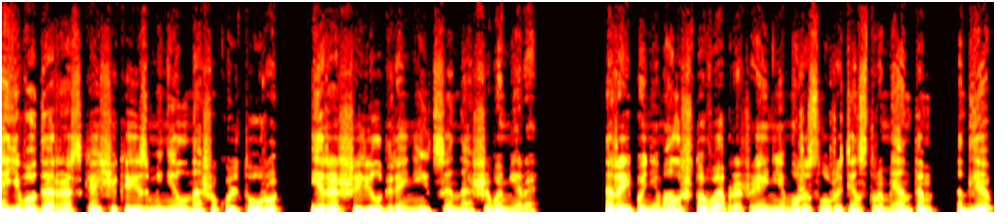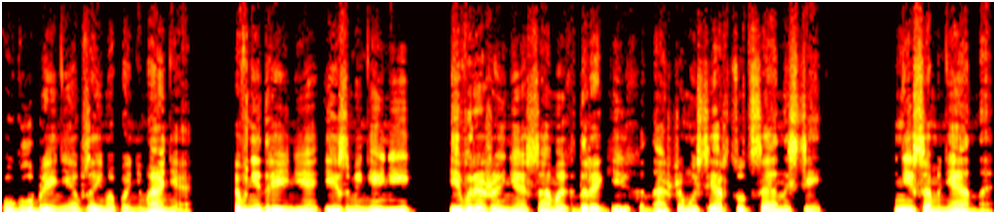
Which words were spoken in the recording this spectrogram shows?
Его дар рассказчика изменил нашу культуру и расширил границы нашего мира. Рэй понимал, что воображение может служить инструментом для углубления взаимопонимания, внедрения изменений и выражения самых дорогих нашему сердцу ценностей. Несомненно,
